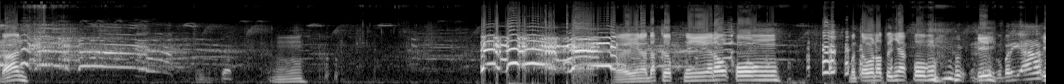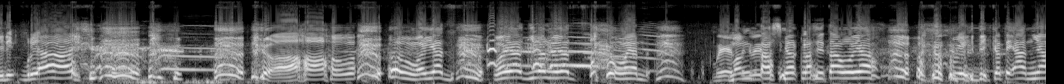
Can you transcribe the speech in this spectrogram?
Dan. Hmm. Ay nadakep ni ano kung Bantaw na to niya kung. Ini beri ay. Ah, oh, mayad. Mayad yan, mayad. Mayad. May Mangtas nga klase tao ya. Pwede katian niya.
